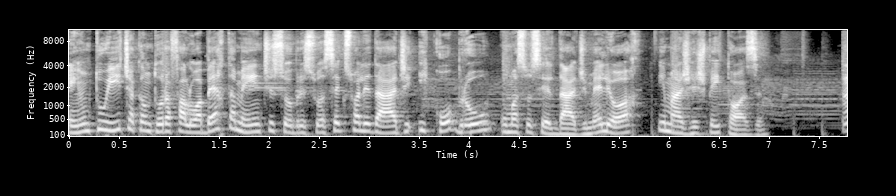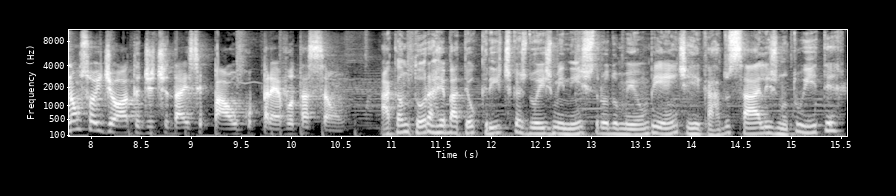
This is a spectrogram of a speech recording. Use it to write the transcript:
Em um tweet, a cantora falou abertamente sobre sua sexualidade e cobrou uma sociedade melhor e mais respeitosa. Não sou idiota de te dar esse palco pré-votação. A cantora rebateu críticas do ex-ministro do Meio Ambiente, Ricardo Salles, no Twitter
